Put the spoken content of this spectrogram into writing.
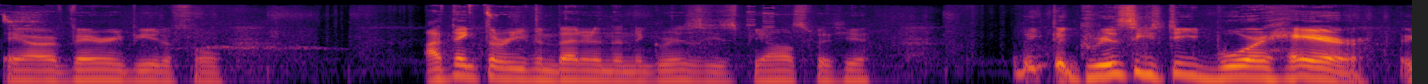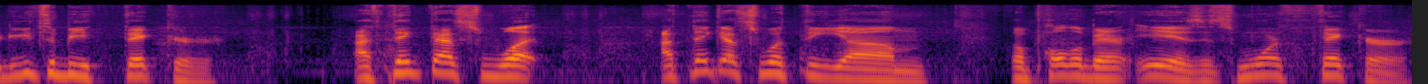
They are very beautiful. I think they're even better than the Grizzlies, to be honest with you. I think the Grizzlies need more hair. It needs to be thicker. I think that's what I think that's what the um the polar bear is. It's more thicker.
